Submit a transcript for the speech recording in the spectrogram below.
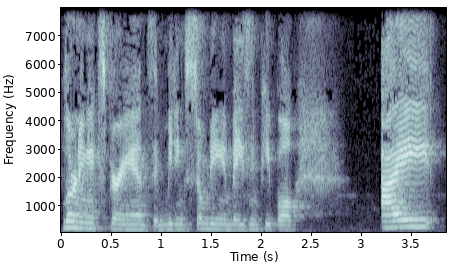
learning experience and meeting so many amazing people. I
